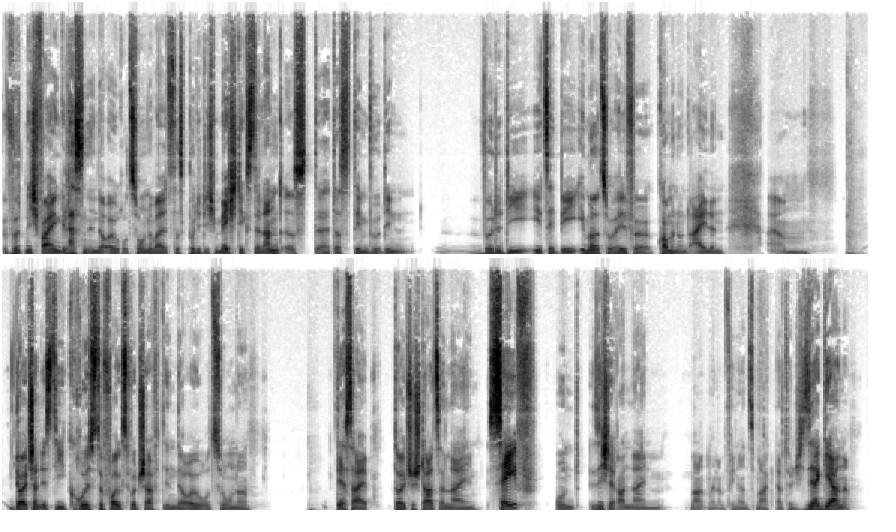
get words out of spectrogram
wird nicht fallen gelassen in der Eurozone, weil es das politisch mächtigste Land ist, äh, das dem, den würde die EZB immer zur Hilfe kommen und eilen. Ähm, Deutschland ist die größte Volkswirtschaft in der Eurozone. Deshalb deutsche Staatsanleihen safe und sichere Anleihen mag man am Finanzmarkt natürlich sehr gerne.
